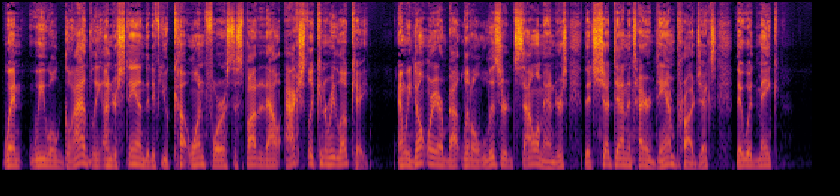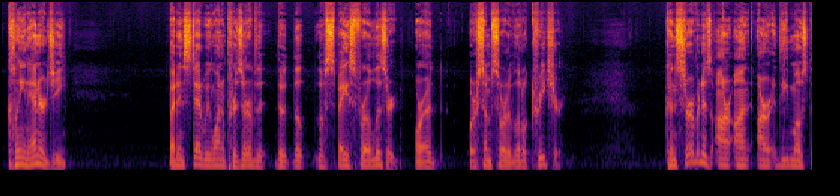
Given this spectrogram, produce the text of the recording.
when we will gladly understand that if you cut one forest, a spotted owl actually can relocate. And we don't worry about little lizard salamanders that shut down entire dam projects that would make clean energy. But instead, we want to preserve the, the, the, the space for a lizard or, a, or some sort of little creature. Conservatives are, on, are the most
